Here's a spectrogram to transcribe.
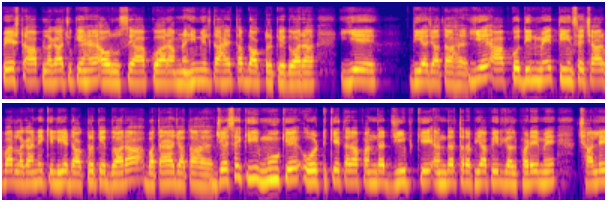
पेस्ट आप लगा चुके हैं और उससे आपको आराम नहीं मिलता है, तब डॉक्टर के द्वारा ये दिया जाता है। ये आपको दिन में तीन से चार बार लगाने के लिए डॉक्टर के द्वारा बताया जाता है। जैसे कि मुँह के ओट के तरफ़ अंदर, जीभ के अंदर तरफ़ या फिर गलफड़े में छाले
